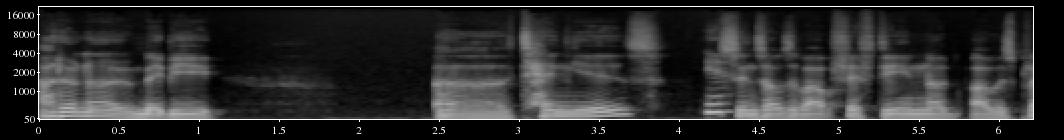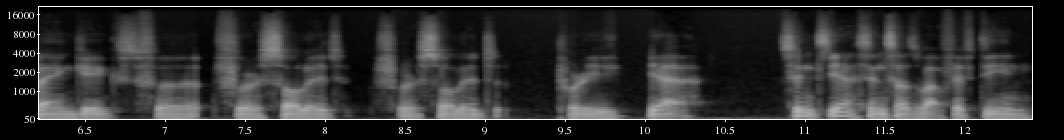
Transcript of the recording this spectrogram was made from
i don't know maybe uh 10 years Yeah. since i was about 15 I, I was playing gigs for for a solid for a solid pretty yeah since yeah since i was about 15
